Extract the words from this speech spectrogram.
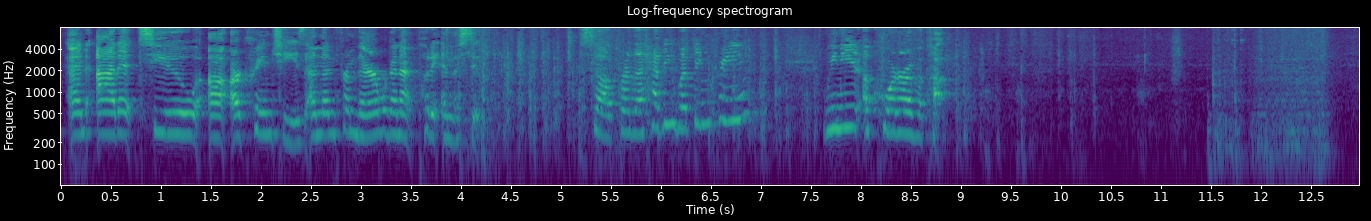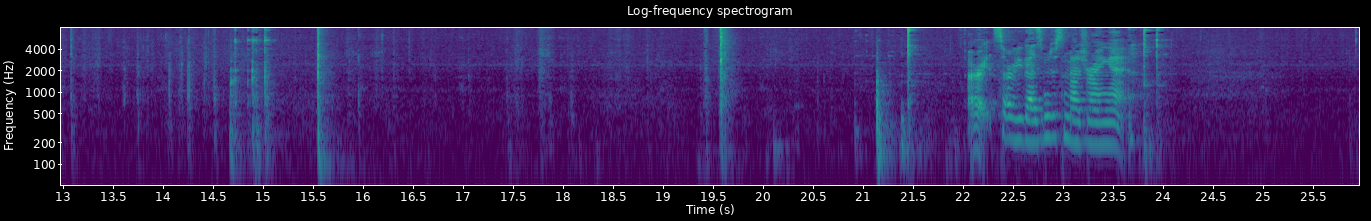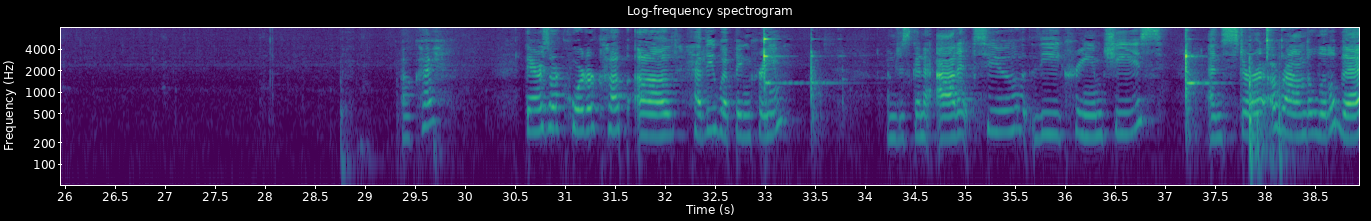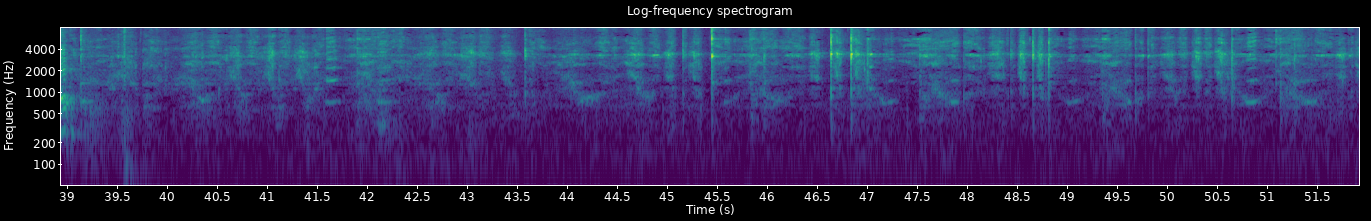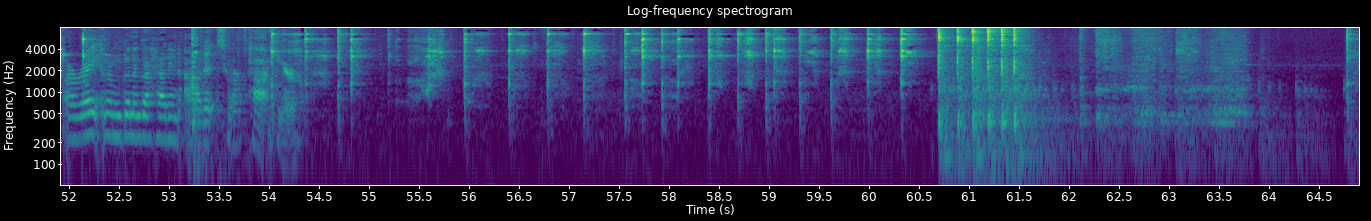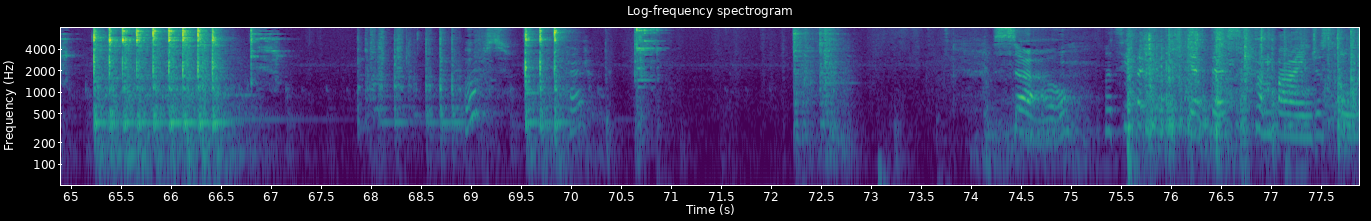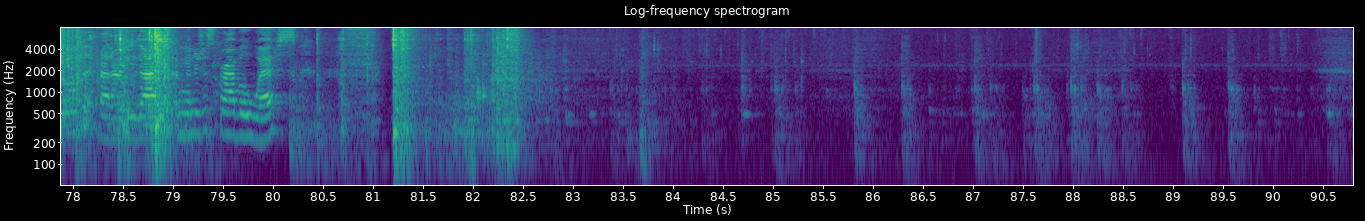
and add it to uh, our cream cheese. And then from there, we're gonna put it in the soup. So for the heavy whipping cream, we need a quarter of a cup. All right, sorry you guys, I'm just measuring it. Okay. There's our quarter cup of heavy whipping cream. I'm just gonna add it to the cream cheese and stir it around a little bit. All right, and I'm gonna go ahead and add it to our pot here. just a little bit better, you guys. I'm gonna just a whisk.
